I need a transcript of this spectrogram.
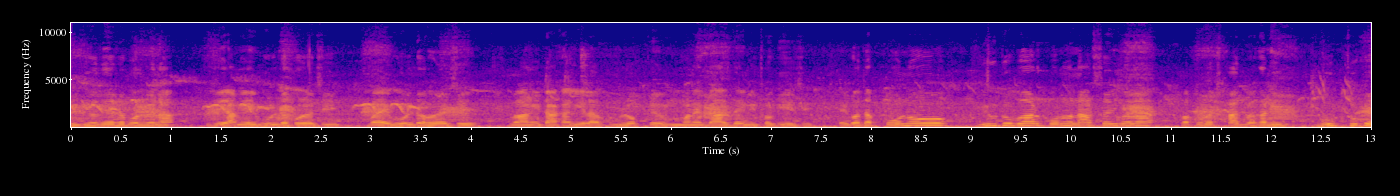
ভিডিও দিয়ে এসে বলবে না যে আমি এই ভুলটা করেছি বা এই ভুলটা হয়েছে বা আমি টাকা নিয়ে লোককে মানে গাছ দেয়নি, ঠকিয়েছি। এই কথা কোনো ইউটিউবার, কোনো নার্সারিওয়ালা বা কোনো ছাদ বাগানি বুক ঠুকে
